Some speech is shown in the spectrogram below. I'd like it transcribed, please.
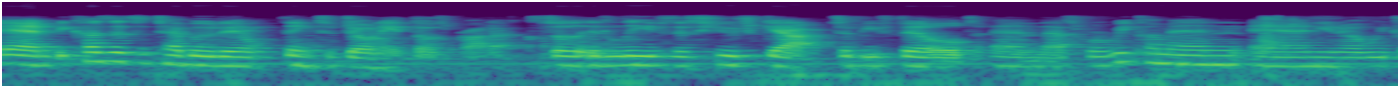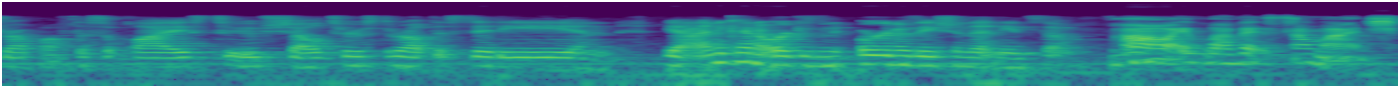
And because it's a taboo, they don't think to donate those products. So it leaves this huge gap to be filled. And that's where we come in and, you know, we drop off the supplies to shelters throughout the city and, yeah, any kind of organization that needs them. Oh, I love it so much.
